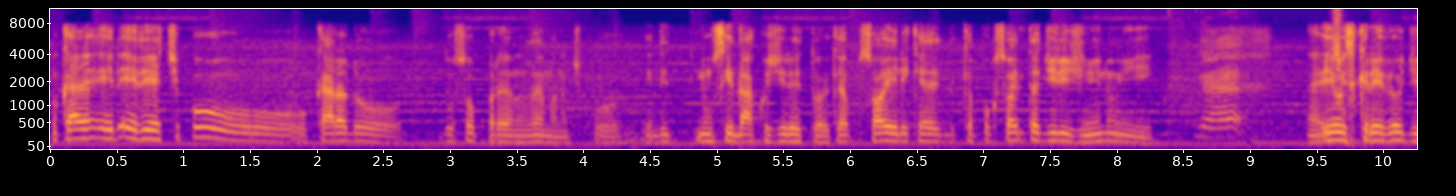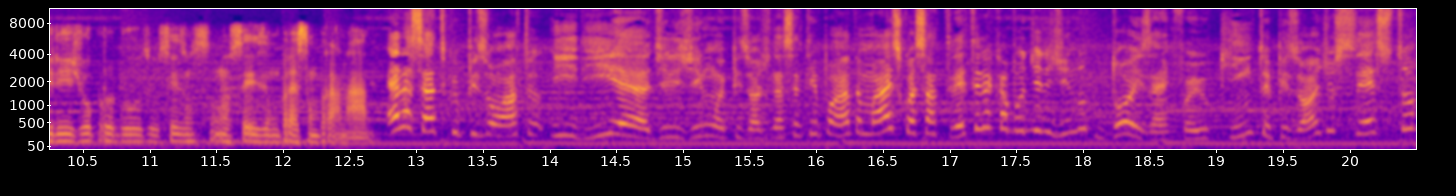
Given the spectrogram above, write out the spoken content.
O cara, ele, ele é tipo o cara do, do Soprano, né, mano? Tipo, ele não se dá com o diretor, que é só ele, que é, daqui a pouco só ele tá dirigindo e. É. né, eu escrevo, eu dirijo, eu produzo, vocês não, vocês não prestam pra nada. Era certo que o Pizzolatto iria dirigir um episódio nessa temporada, mas com essa treta ele acabou dirigindo dois, né? Foi o quinto episódio e o sexto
